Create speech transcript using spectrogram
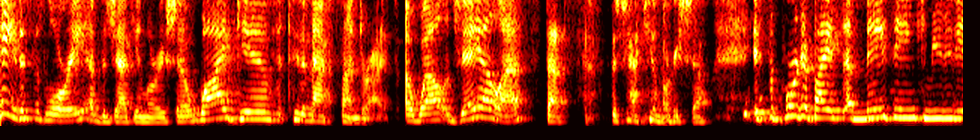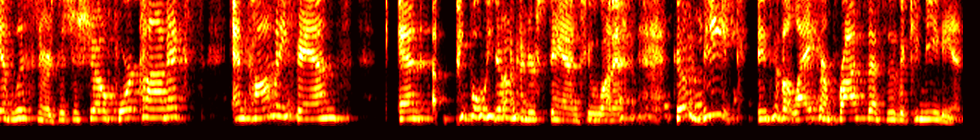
Hey, this is Laurie of the Jackie and Laurie Show. Why give to the Max Fun Drive? Uh, well, JLS, that's the Jackie and Laurie Show, is supported by its amazing community of listeners. It's a show for comics and comedy fans and people we don't understand who want to go deep into the life and process of a comedian.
